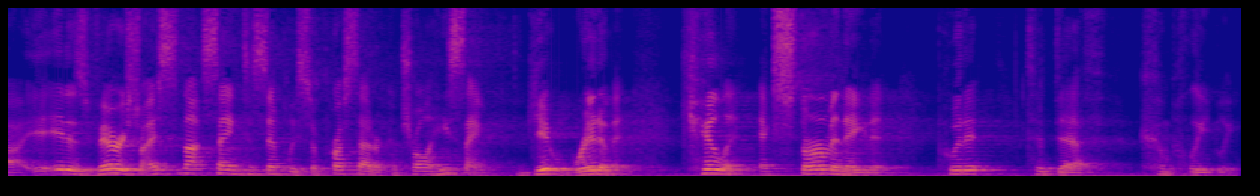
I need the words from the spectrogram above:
uh, it is very strong. It's not saying to simply suppress that or control it. He's saying get rid of it, kill it, exterminate it, put it to death completely.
